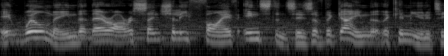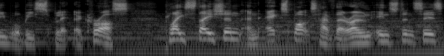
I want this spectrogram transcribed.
it will mean that there are essentially 5 instances of the game that the community will be split across. PlayStation and Xbox have their own instances,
